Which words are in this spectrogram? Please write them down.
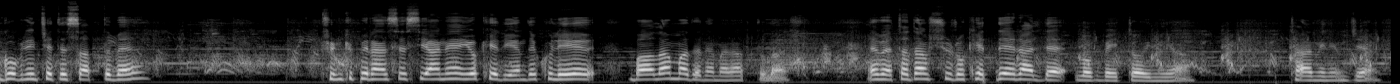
Goblin çetesi attı be? Çünkü prenses yani yok ediyor. Hem de kuleye bağlanmadan hemen attılar. Evet adam şu roketli herhalde Logbait oynuyor. Tahminimce.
